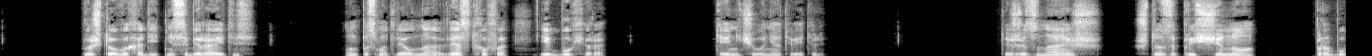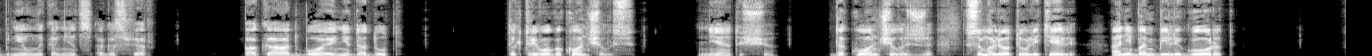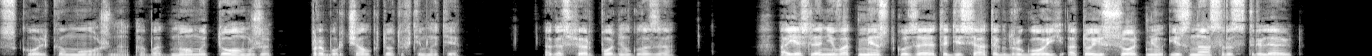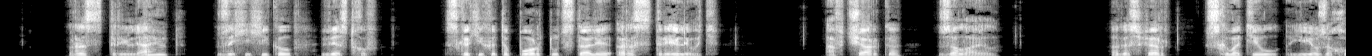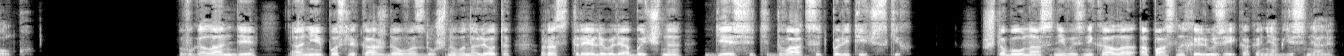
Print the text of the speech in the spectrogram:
— Вы что, выходить не собираетесь? Он посмотрел на Вестхофа и Бухера. Те ничего не ответили. — Ты же знаешь, что запрещено, — пробубнил, наконец, Агасфер. — Пока отбоя не дадут. — Так тревога кончилась. — Нет еще. — Да кончилась же. Самолеты улетели. Они бомбили город. — Сколько можно об одном и том же, — пробурчал кто-то в темноте. Агасфер поднял глаза. — А если они в отместку за это десяток другой, а то и сотню из нас расстреляют? — Расстреляют? — захихикал Вестхов. — С каких это пор тут стали расстреливать? Овчарка залаяла. Агасфер схватил ее за холку. В Голландии они после каждого воздушного налета расстреливали обычно 10-20 политических, чтобы у нас не возникало опасных иллюзий, как они объясняли.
